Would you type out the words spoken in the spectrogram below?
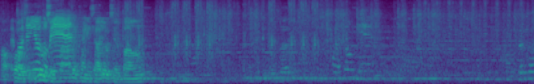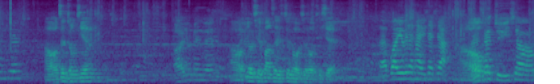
好，不好意思，右前方再看一下右前方。好，正中间。好，右边边。好，右前方在最后最后，谢谢。来，不好右边再看一下下。好，再举一下哦。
